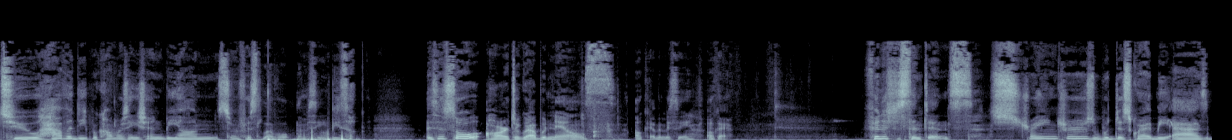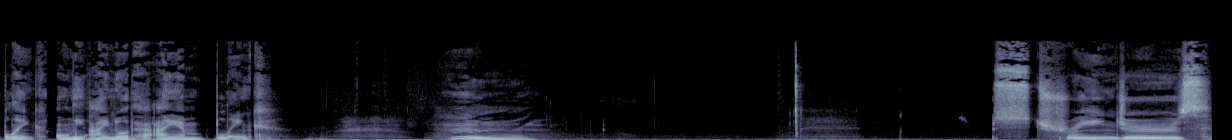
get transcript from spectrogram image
to have a deeper conversation beyond surface level. Let me see. These this is so hard to grab with nails. Okay, let me see. Okay. Finish the sentence. Strangers would describe me as blank, only I know that I am blank. Hmm. Strangers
